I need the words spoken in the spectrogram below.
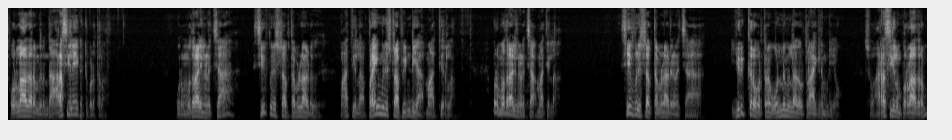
பொருளாதாரம் இருந்தா அரசியலையே கட்டுப்படுத்தலாம். ஒரு முதலாளி நினைச்சா சீஃப் மினிஸ்டர் ஆஃப் தமிழ்நாடு மாற்றிடலாம் பிரைம் மினிஸ்டர் ஆஃப் இந்தியா மாத்திரலாம். ஒரு முதலாளி நினைச்சா மாத்திரலாம். சீஃப் மினிஸ்டர் ஆஃப் தமிழ்நாடு நினைச்சா இருக்கிற ஒருத்தனை ஒண்ணுமில்லாத ஒருத்தனை ஆக்கிட முடியும். ஸோ அரசியலும் பொருளாதாரம்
